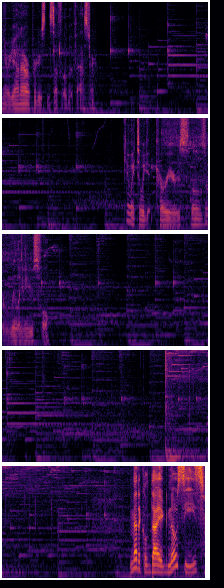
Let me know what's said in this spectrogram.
There we go, now we're producing stuff a little bit faster. Can't wait till we get couriers. Those are really useful. Medical diagnoses.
